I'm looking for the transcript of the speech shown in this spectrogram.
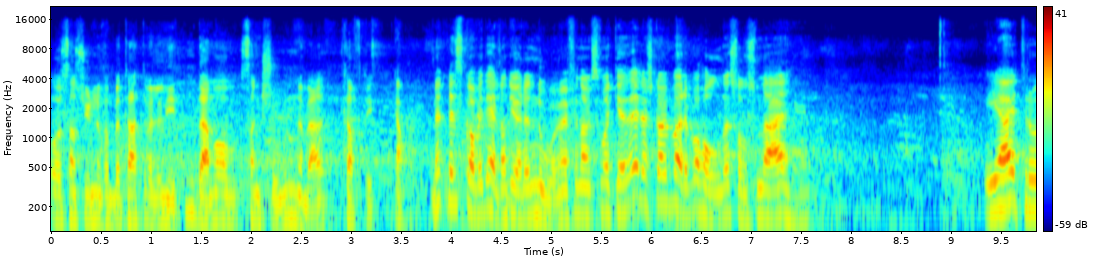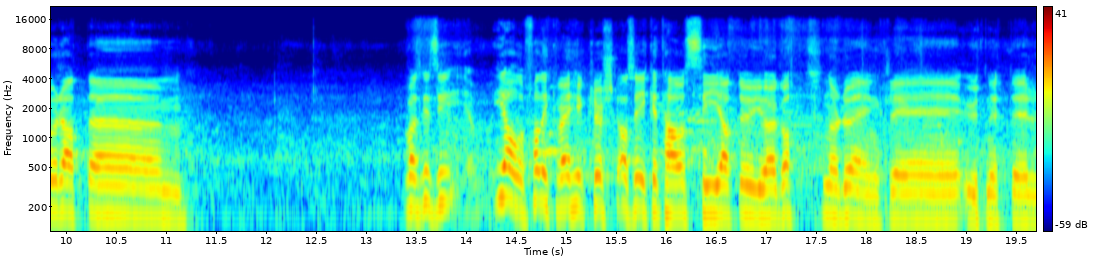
og sannsynlig for å bli tatt er veldig liten. Der må sanksjonene være kraftige. Men, men skal vi i det hele tatt gjøre noe med finansmarkedet, eller skal vi bare beholde det sånn som det er? Jeg tror at øh, Hva skal jeg si I alle fall ikke være hyklersk. Altså ikke ta og si at du gjør godt, når du egentlig utnytter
